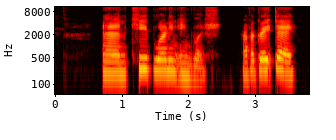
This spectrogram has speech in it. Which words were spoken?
and keep learning English. Have a great day.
